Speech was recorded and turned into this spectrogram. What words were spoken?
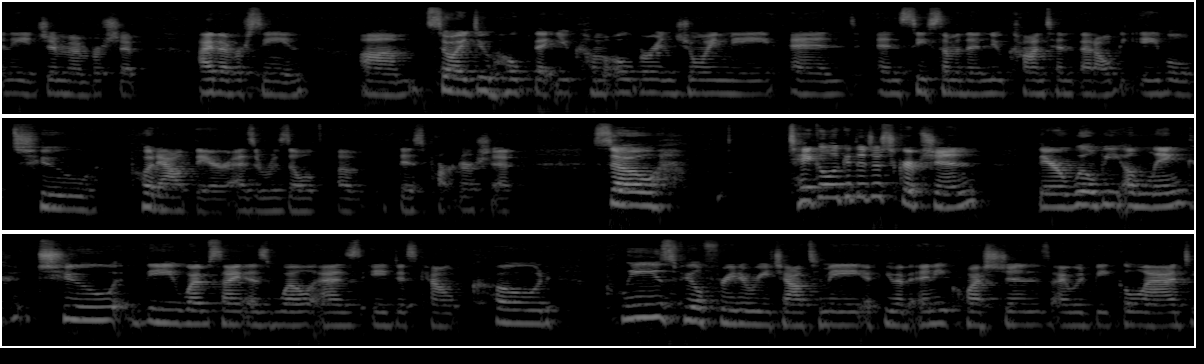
any gym membership I've ever seen. Um, so I do hope that you come over and join me and and see some of the new content that I'll be able to put out there as a result of this partnership. So take a look at the description. There will be a link to the website as well as a discount code. Please feel free to reach out to me if you have any questions. I would be glad to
